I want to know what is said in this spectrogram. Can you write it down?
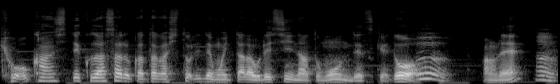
共感してくださる方が一人でもいたら嬉しいなと思うんですけど、うん、あのね、うん、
